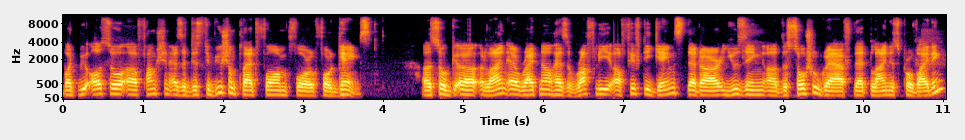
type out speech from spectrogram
but we also uh, function as a distribution platform for for games. Uh, so uh, Line right now has roughly uh, 50 games that are using the social graph that Line is providing,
